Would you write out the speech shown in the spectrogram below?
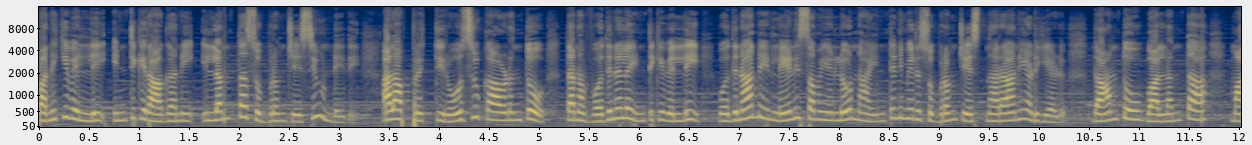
పనికి వెళ్ళి ఇంటికి రాగానే ఇల్లంతా శుభ్రం చేసి ఉండేది. అలా ప్రతిరోజు కావడంతో తన వదినల ఇంటికి వెళ్ళి వదినా నేను లేని సమయంలో నా ఇంటిని మీరు శుభ్రం చేస్తున్నారా అని అడిగాడు. దాంతో వాళ్ళంతా మా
